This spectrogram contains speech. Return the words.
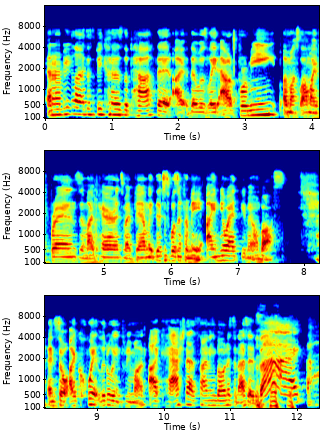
And I realized it's because the path that I that was laid out for me amongst all my friends and my parents, my family, that just wasn't for me. I knew I had to be my own boss. And so I quit literally in three months. I cashed that signing bonus and I said, bye.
